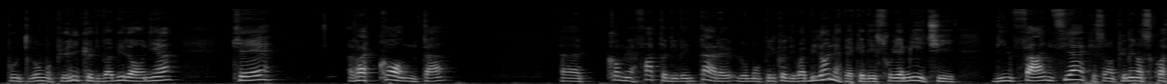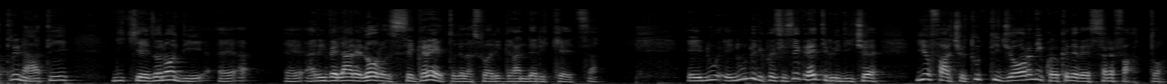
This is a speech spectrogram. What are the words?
appunto l'uomo più ricco di Babilonia che racconta eh, come ha fatto a diventare l'uomo più ricco di Babilonia perché dei suoi amici di infanzia, che sono più o meno squattrinati, gli chiedono di eh, eh rivelare loro il segreto della sua grande ricchezza. E in, in uno di questi segreti lui dice io faccio tutti i giorni quello che deve essere fatto.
